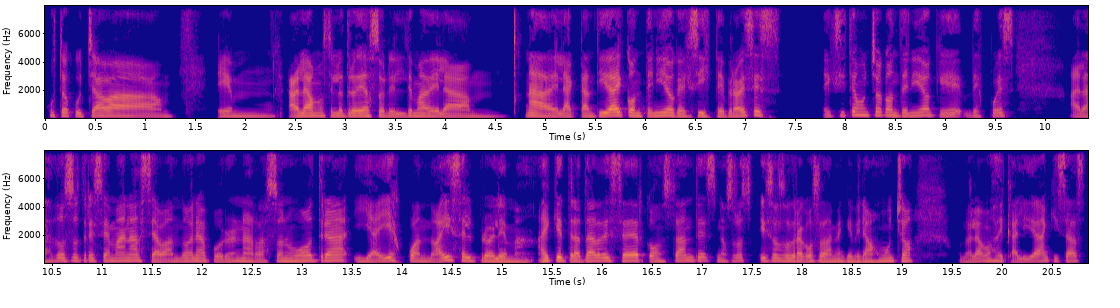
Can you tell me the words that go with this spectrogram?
justo escuchaba, em, hablábamos el otro día sobre el tema de la, mm, nada, de la cantidad de contenido que existe, pero a veces existe mucho contenido que después a las dos o tres semanas se abandona por una razón u otra y ahí es cuando, ahí es el problema. Hay que tratar de ser constantes. Nosotros, eso es otra cosa también que miramos mucho. Cuando hablamos de calidad, quizás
